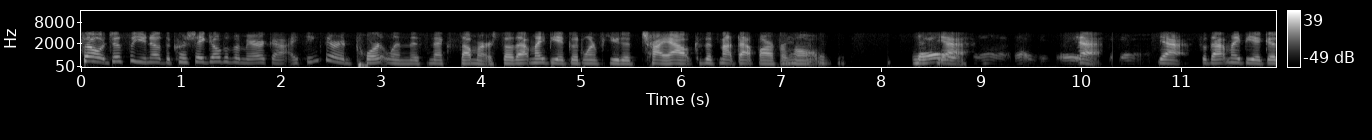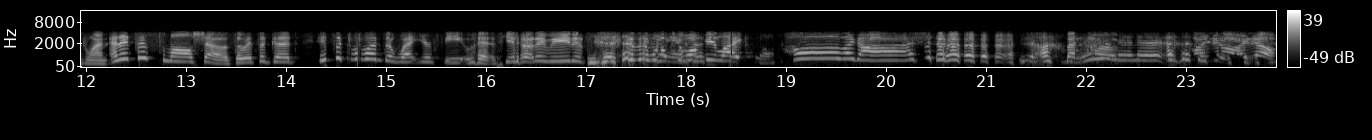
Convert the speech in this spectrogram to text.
So just so you know, the Crochet Guild of America, I think they're in Portland this next summer. So that might be a good one for you to try out because it's not that far from home. No, Yeah. it's not. That would be great. Yeah. Yeah. Yeah, so that might be a good one. And it's a small show, so it's a good it's a good one to wet your feet with. You know what I mean? It's because it won't, it won't be like, oh my gosh. Yeah. But, Wait um, a minute. I know, I know.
